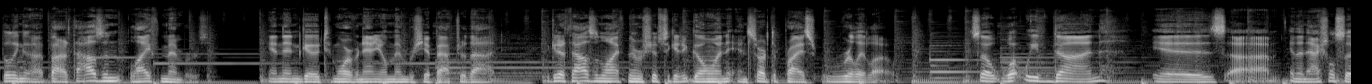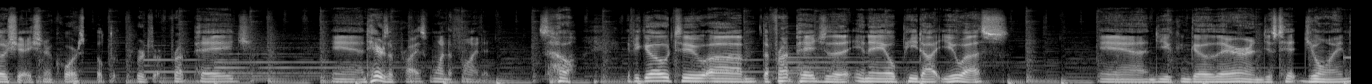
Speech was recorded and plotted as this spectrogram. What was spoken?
building about a thousand life members, and then go to more of an annual membership after that. To get a thousand life memberships to get it going and start the price really low. So what we've done is um, in the National Association, of course, built a front page, and here's a price. One to find it. So if you go to um, the front page of the naop.us and you can go there and just hit join.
